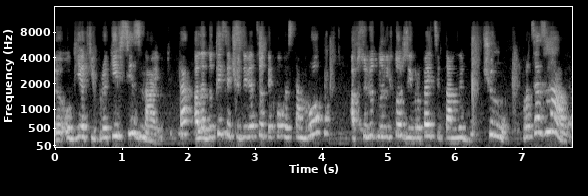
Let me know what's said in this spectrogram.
е, об'єктів, про які всі знають. Так? Але до 1900 якогось там року абсолютно ніхто з європейців там не був. Чому? Про це знали.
